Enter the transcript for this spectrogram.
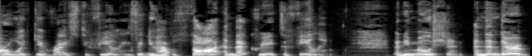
are what give rise to feelings. Like you have a thought and that creates a feeling, an emotion. And then there are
